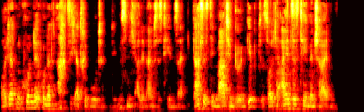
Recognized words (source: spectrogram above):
Heute hat ein Kunde 180 Attribute. Die müssen nicht alle in einem System sein. Dass es den Martin Böhn gibt, sollte ein System entscheiden.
